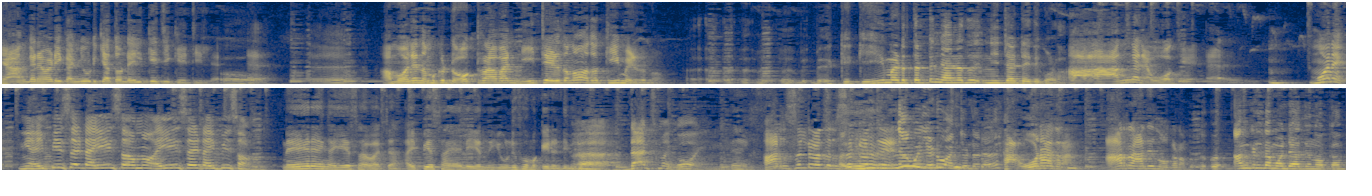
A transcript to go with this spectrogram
ഞാൻ അംഗനവാടി കഞ്ഞി കുടിക്കാത്തോണ്ട് എൽ കെ ജി കയറ്റിയില്ല. ആ മോനെ നമുക്ക് ഡോക്ടർ ആവാൻ നീറ്റ് എഴുതണോ അതോ കീം എഴുതണോ? കീം എടുത്തിട്ട് ഞാനത് നീറ്റായിട്ട് എഴുതിക്കോളാം. അങ്ങനെ ഓക്കെ മോനെ നീ ഐ പി എസ് ആയിട്ട് ഐ എസ് ആവുന്നു? ഐ എസ് ആയിട്ട് ഐ പി എസ് ആവുന്നു? നേരെ ഐ എസ് ആവാച്ച. ഐ പി എസ് ആയാലേ എന്ന് യൂണിഫോം ഒക്കെ ഇടേണ്ടി വരും. ദാറ്റ്സ് മൈ ആ റിസൾട്ട് വന്ന് റിസൾട്ട് വന്ന്. ഞാൻ പോയി ലഡു വാങ്ങിച്ചോണ്ട് വരാവേ. ആ ഓടാതറ ആരുടെ ആദ്യം നോക്കണം? അങ്കിളിന്റെ മോന്റെ ആദ്യം നോക്കാം.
